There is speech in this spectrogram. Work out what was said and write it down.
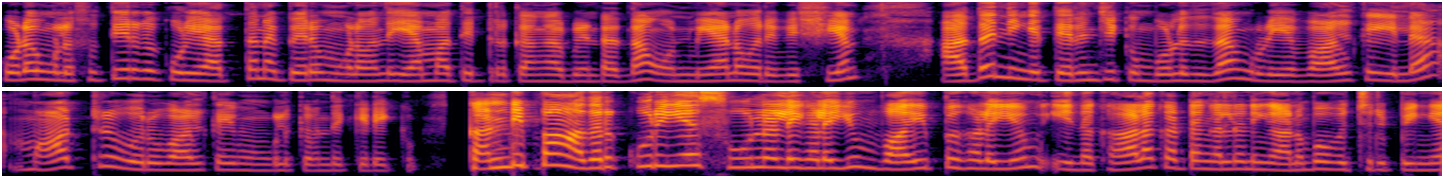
கூட உங்களை சுற்றி இருக்கக்கூடிய அத்தனை பேரும் உங்களை வந்து ஏமாற்றிட்டு இருக்காங்க அப்படின்றது தான் உண்மையான ஒரு விஷயம். அதை நீங்கள் தெரிஞ்சுக்கும் பொழுது தான் உங்களுடைய வாழ்க்கையில் மாற்று ஒரு வாழ்க்கை உங்களுக்கு வந்து கிடைக்கும். கண்டிப்பாக அதற்குரிய சூழ்நிலைகளையும் வாய்ப்புகளையும் இந்த காலகட்டங்களில் நீங்கள் அனுபவிச்சிருப்பீங்க.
